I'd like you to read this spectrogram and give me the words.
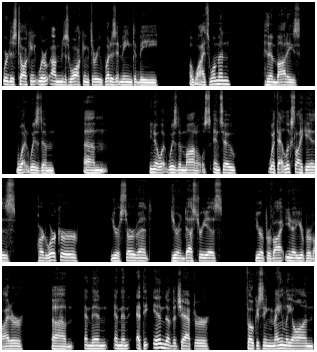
we're just talking we're I'm just walking through what does it mean to be a wise woman who embodies what wisdom um you know what wisdom models. And so what that looks like is hard worker, you're a servant, you're industrious, you're a provide you know, you're a provider. Um and then and then at the end of the chapter focusing mainly on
